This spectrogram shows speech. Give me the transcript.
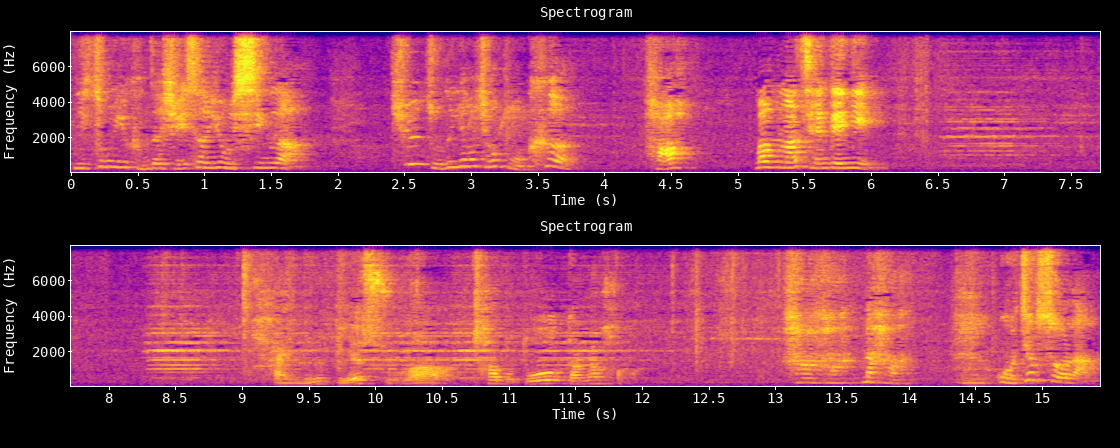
你终于肯在学校用心了，居然主动要求补课。好，妈妈拿钱给你。海宁，别数了，差不多刚刚好。好好，那好，我就说了，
